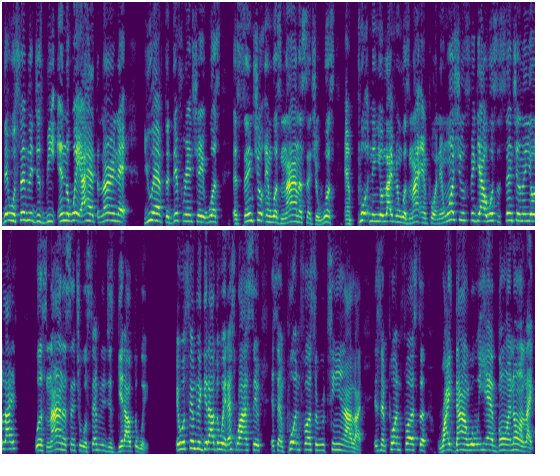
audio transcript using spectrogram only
they will simply just be in the way. I had to learn that you have to differentiate what's essential and what's non-essential, what's important in your life and what's not important. And once you figure out what's essential in your life, what's non-essential will simply just get out the way. It will simply get out the way. That's why I say it's important for us to routine our life. It's important for us to write down what we have going on. Like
